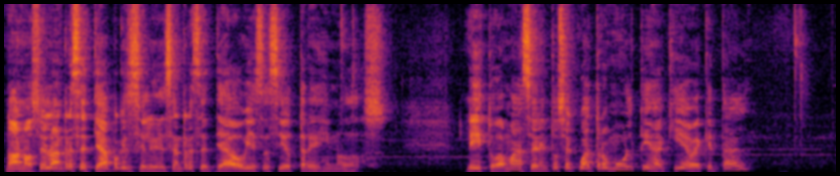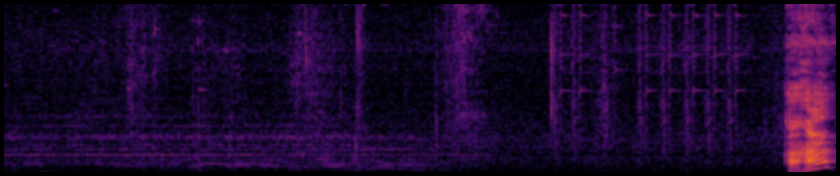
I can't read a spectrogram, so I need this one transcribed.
No, no se lo han reseteado porque si se lo hubiesen reseteado hubiese sido 3 y no 2. Listo, vamos a hacer entonces 4 multis aquí a ver qué tal. Ajá.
